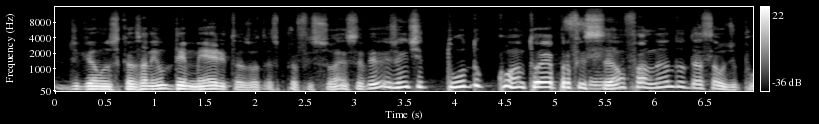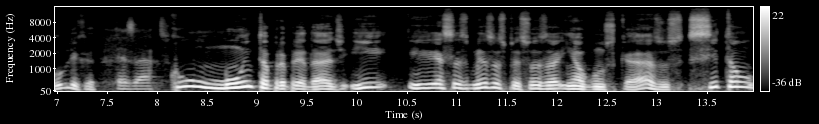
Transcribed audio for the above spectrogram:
digamos, causar nenhum demérito às outras profissões, você vê gente tudo quanto é profissão Sim. falando da saúde pública, Exato. com muita propriedade e e essas mesmas pessoas, em alguns casos, citam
